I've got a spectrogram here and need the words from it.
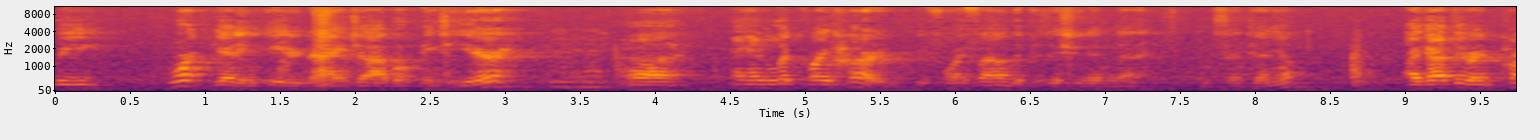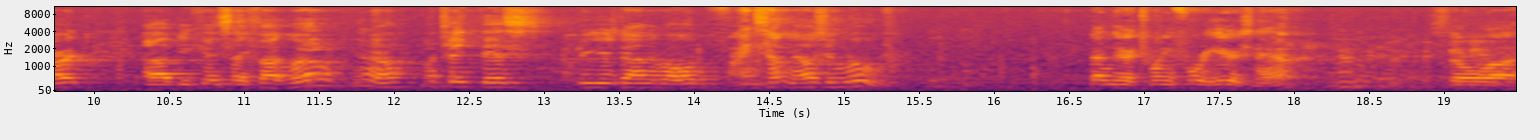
we weren't getting eight or nine job openings a year. Uh, I had to look quite hard before I found the position in, uh, in Centennial. I got there in part uh, because I thought, well, you know, I'll take this three years down the road, find something else and move. Been there 24 years now. So uh,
